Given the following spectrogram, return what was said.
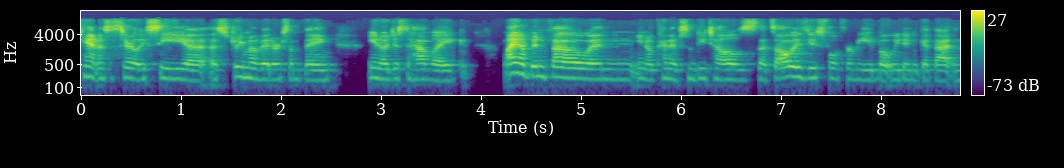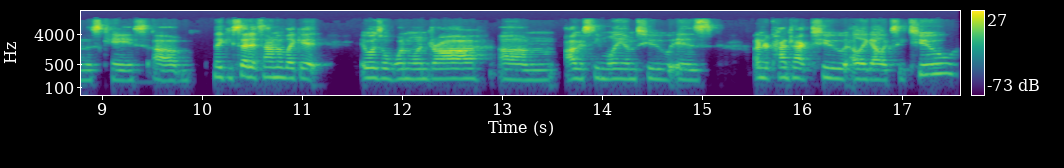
can't necessarily see a, a stream of it or something, you know, just to have like lineup info and you know kind of some details that's always useful for me but we didn't get that in this case um, like you said it sounded like it it was a 1-1 draw um, augustine williams who is under contract to la galaxy 2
